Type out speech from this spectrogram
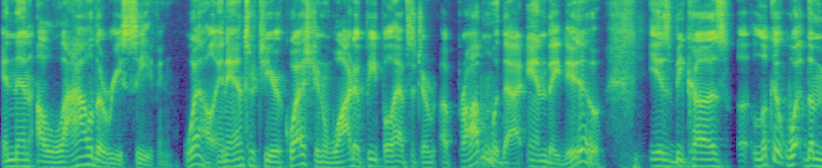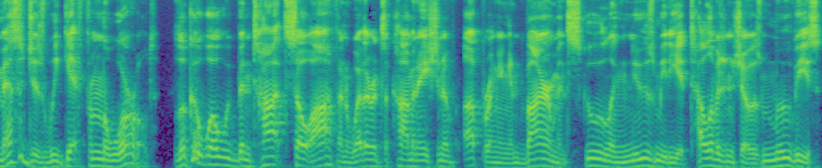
and then allow the receiving. Well, in answer to your question, why do people have such a, a problem with that? And they do, is because uh, look at what the messages we get from the world. Look at what we've been taught so often, whether it's a combination of upbringing, environment, schooling, news media, television shows, movies,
